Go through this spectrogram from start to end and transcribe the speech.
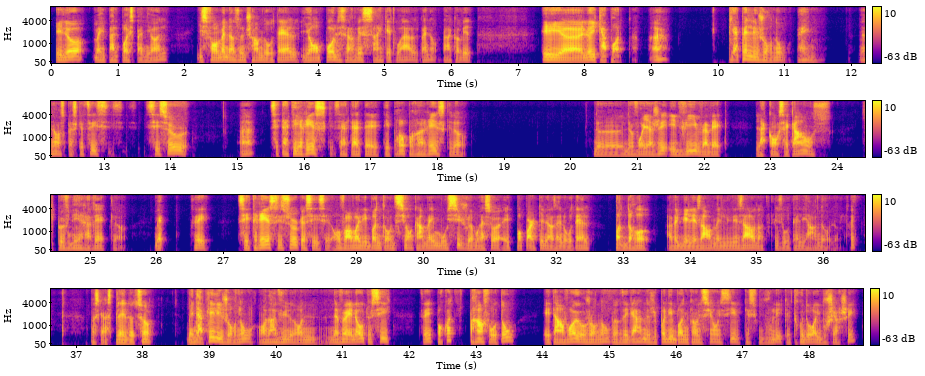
Et là, ben, ils ne parlent pas espagnol. Ils se font mettre dans une chambre d'hôtel. Ils n'ont pas le service 5 étoiles. Ben non, dans la COVID. Et euh, là, ils capotent. Hein? Puis ils appellent les journaux. Non, non, c'est parce que, tu sais, c'est sûr. Hein? C'est à tes risques, c'est à tes, propres risques, là, de, de voyager et de vivre avec la conséquence qui peut venir avec. Là. Mais, c'est triste, c'est sûr que c'est, on va avoir des bonnes conditions quand même. Moi aussi, j'aimerais ça être pas parqué dans un hôtel, pas de drap avec des lézards, mais les lézards, dans tous les hôtels, il y en a. Là, parce qu'elle se plaît de ça. Mais d'appeler les journaux, on a vu, on en a vu un autre aussi. Pourquoi tu te prends photo et t'envoies aux journaux pour dire, regarde, j'ai pas des bonnes conditions ici, qu'est-ce que vous voulez que Trudeau aille vous chercher?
